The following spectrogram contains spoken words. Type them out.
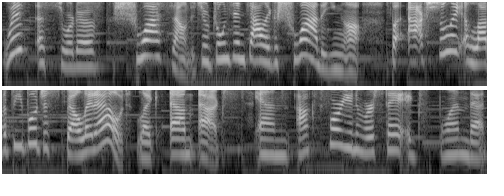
with a sort of schwa sound，就中间加了一个 schwa 的音啊。But actually, a lot of people just spell it out like MX. And Oxford University explained that.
